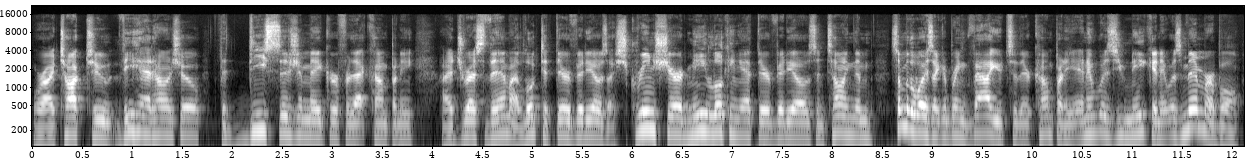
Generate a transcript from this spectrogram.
where I talked to the head honcho, the decision maker for that company. I addressed them. I looked at their videos. I screen shared me looking at their videos and telling them some of the ways I could bring value to their company. And it was unique and it was memorable.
